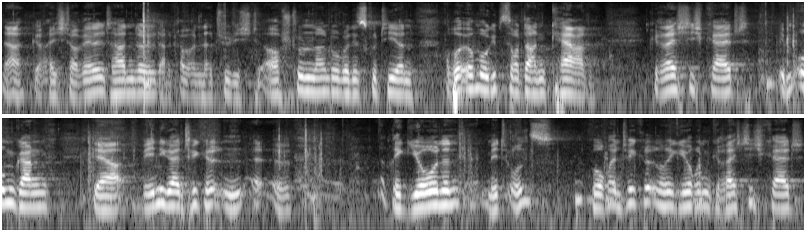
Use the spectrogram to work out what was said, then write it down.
Ja, gerechter Welthandel, da kann man natürlich auch stundenlang darüber diskutieren, aber irgendwo gibt es doch da einen Kern. Gerechtigkeit im Umgang der weniger entwickelten äh, Regionen mit uns, hochentwickelten Regionen, Gerechtigkeit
